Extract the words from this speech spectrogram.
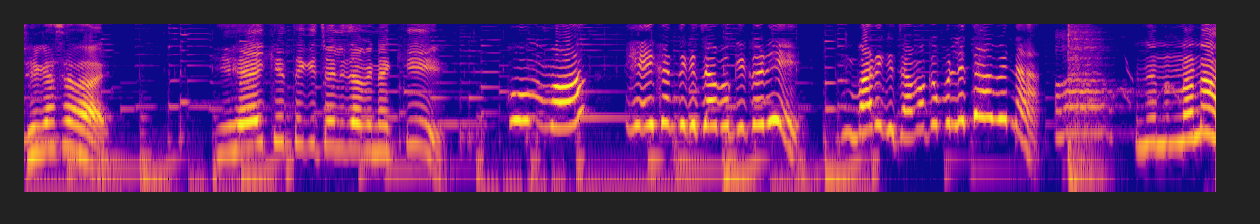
ঠিক আছে ভাই। এইখান থেকে চলে যাবে নাকি? মা এইখান থেকে যাব কি করে? বাড়ি কি জামা কাপড় নিতে হবে না? না না, না না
